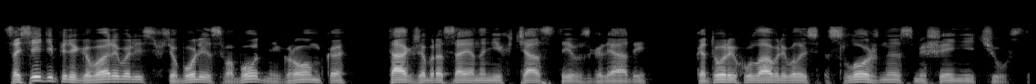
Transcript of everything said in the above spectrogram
Соседи переговаривались все более свободно и громко, также бросая на них частые взгляды, в которых улавливалось сложное смешение чувств,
